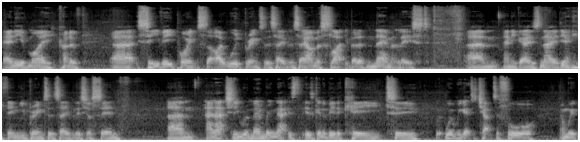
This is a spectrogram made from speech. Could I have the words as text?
any of my kind of uh, CV points that I would bring to the table and say I'm a slightly better than them at least. Um, and he goes, no, the only thing you bring to the table is your sin. Um, and actually remembering that is, is going to be the key to when we get to chapter four and we're,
